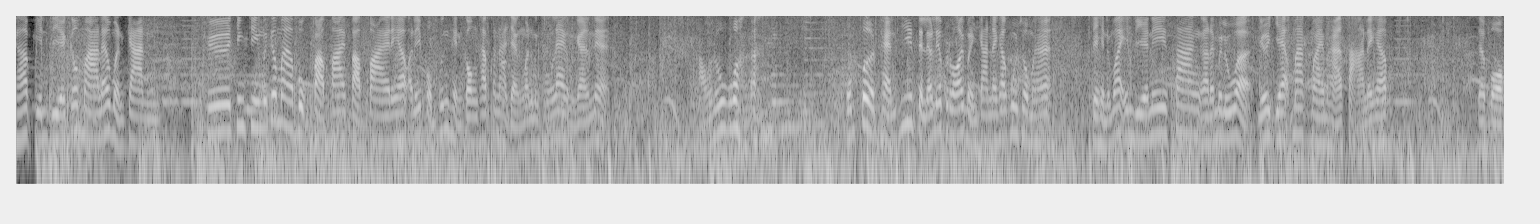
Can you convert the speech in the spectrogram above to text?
ครับ อินเดียก็มาแล้วเหมือนกัน คือจริง ๆ มันก็มาบุกป่าปลายป่าปลายนะครับ อันนี้ผมเพิ่งเห็นกองทัพขนาดอย่างมันเป็นครั้งแรกเหมือนกันเนี่ย เอาลูกว่า ผมเปิดแผนที่เสร็จแล้วเรียบร้อยเหมือนกันนะครับคุณผู้ชมฮะ จะเห็นว่าอินเดียนี่สร้างอะไรไม่รู้อะเยอะแยะมากมายมหาศาลเลยครับ แต่บอก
